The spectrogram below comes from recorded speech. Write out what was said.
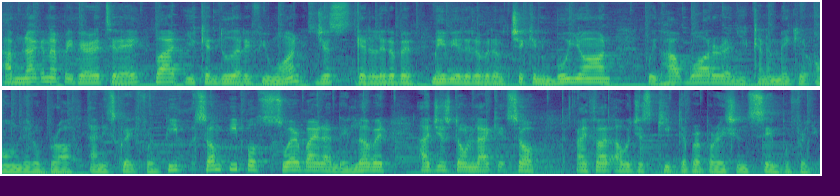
I'm not gonna prepare it today, but you can do that if you want. Just get a little bit, maybe a little bit of chicken bouillon with hot water and you kind of make your own little broth and it's great for people. Some people swear by it and they love it. I just don't like it. So I thought I would just keep the preparation simple for you.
